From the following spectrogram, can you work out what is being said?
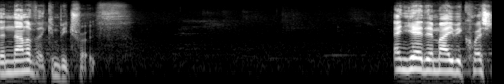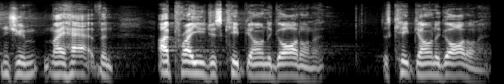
then none of it can be truth. And yeah, there may be questions you may have, and I pray you just keep going to God on it. Just keep going to God on it.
